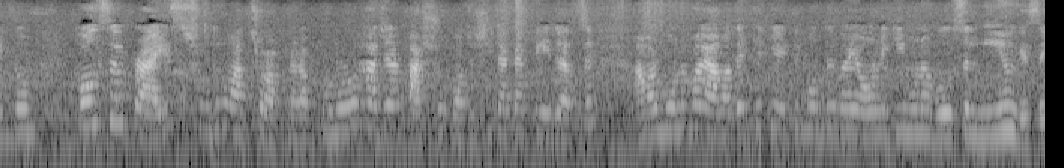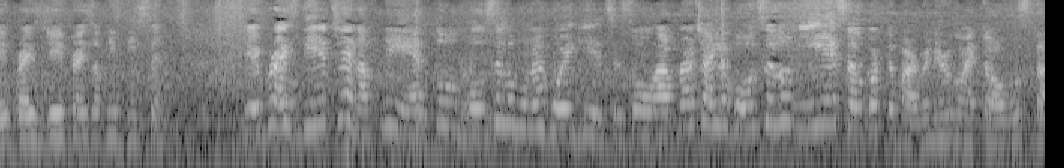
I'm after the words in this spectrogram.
একদম হোলসেল প্রাইস শুধুমাত্র আপনারা পনেরো হাজার পাঁচশো পঁচাশি টাকায় পেয়ে যাচ্ছেন। আমার মনে হয় আমাদের থেকে ইতিমধ্যে ভাই অনেকেই মনে হয় হোলসেল নিয়েও গেছে। এই প্রাইস যে প্রাইস আপনি দিচ্ছেন। যে প্রাইস দিয়েছেন আপনি এত হোলসেলও মনে হয় গিয়েছে। তো আপনারা চাইলে হোলসেলও নিয়ে সেল করতে পারবেন, এরকম একটা অবস্থা।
